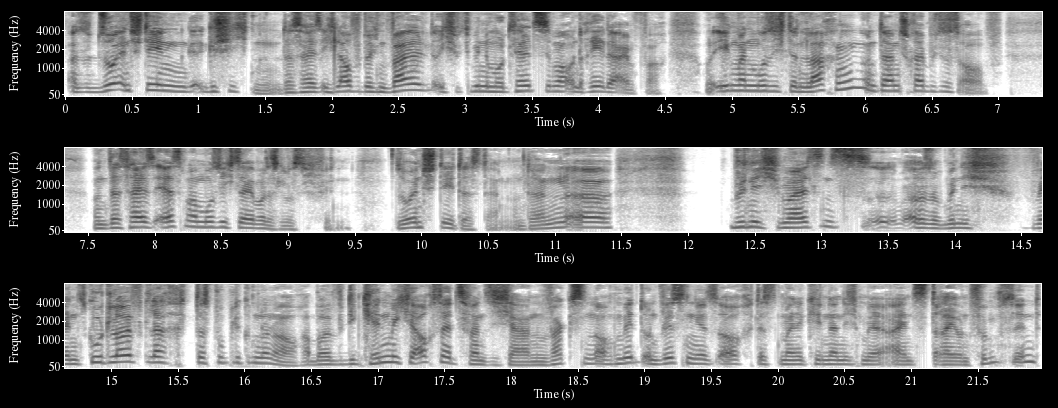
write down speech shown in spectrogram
also so entstehen Geschichten. Das heißt, ich laufe durch den Wald, ich bin im Hotelzimmer und rede einfach. Und irgendwann muss ich dann lachen und dann schreibe ich das auf. Und das heißt, erstmal muss ich selber das lustig finden. So entsteht das dann. Und dann äh, bin ich meistens, äh, also bin ich, wenn es gut läuft, lacht das Publikum dann auch. Aber die kennen mich ja auch seit 20 Jahren, wachsen auch mit und wissen jetzt auch, dass meine Kinder nicht mehr eins, drei und fünf sind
